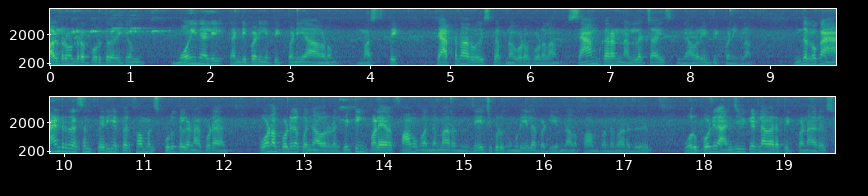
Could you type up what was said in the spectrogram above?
ஆல்ரவுண்டரை பொறுத்த வரைக்கும் மொயின் அலி கண்டிப்பாக நீங்கள் பிக் பண்ணியே ஆகணும். Must pick captain or vice கேப்டனாக கூட போடலாம். சாம் கரன் நல்ல சாய்ஸ் நீங்கள் அவரையும் பிக் பண்ணிக்கலாம். இந்த பக்கம் ஆண்ட்ரு ரசல் பெரிய பெர்ஃபார்மன்ஸ் கொடுக்கலனா கூட போன போட்டியில் கொஞ்சம் அவரோட ஹிட்டிங் பழைய ஃபார்முக்கு வந்த மாதிரி இருந்தது. ஜெயிச்சு கொடுக்க முடியல பட் இருந்தாலும் ஃபார்முக்கு வந்த மாதிரி இருந்தது. ஒரு போட்டியில் அஞ்சு விக்கெட்லாம் வேறு பிக் பண்ணார். ஸோ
